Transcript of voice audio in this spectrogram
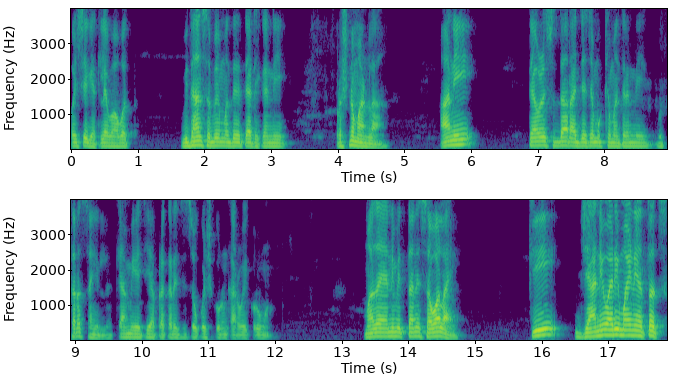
पैसे घेतल्याबाबत विधानसभेमध्ये त्या ठिकाणी प्रश्न मांडला. आणि त्यावेळीसुद्धा राज्याच्या मुख्यमंत्र्यांनी उत्तरात सांगितलं की आम्ही याची या प्रकाराची चौकशी करून कारवाई करू म्हणून. माझा या निमित्ताने सवाल आहे की जानेवारी महिन्यातच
